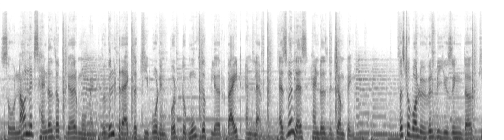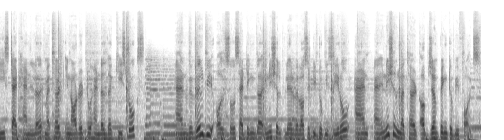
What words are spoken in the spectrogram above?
So now let's handle the player movement. We will drag the keyboard input to move the player right and left as well as handle the jumping. First of all, we will be using the KeyStateHandler method in order to handle the keystrokes and we will be also setting the initial player velocity to be 0 and an initial method of jumping to be false.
